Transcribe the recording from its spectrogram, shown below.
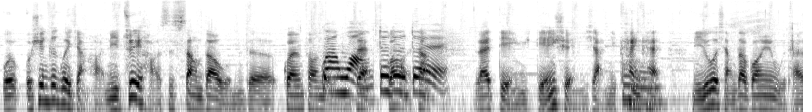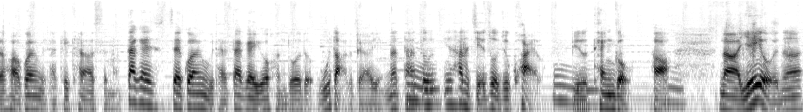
我我先跟各位讲哈，你最好是上到我们的官方的官网，对对对。来点点选一下，你看一看，你如果想到光源舞台的话，光源舞台可以看到什么？大概在光源舞台，大概有很多的舞蹈的表演，那它都因为它的节奏就快了，比如 Tango 哈，那也有呢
